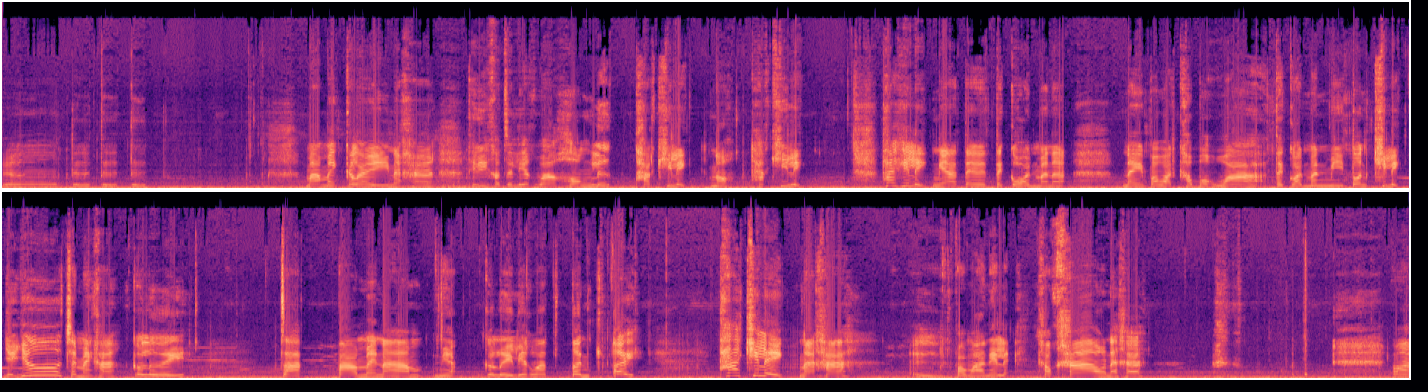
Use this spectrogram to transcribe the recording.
ตืดตืดตืดตืด มาไม่ไกลนะคะ ที่นี่เขาจะเรียกว่าฮองลึกทักขี้เหล็กเนาะทักขี้เหล็กท่าขี้เหล็กเนี่ยแต่แต่ก่อนมันอะในประวัติเขาบอกว่า แต่ก่อนมันมีต้นขี้เหล็กเยอะๆใช่ไหมคะ ก็เลยจากตามแม่น้ำเนี่ยก็เลยเรียกว่าต้นเอ้ยท่าขี้เหล็กนะคะเออประมาณนี้แหละคร่าวๆนะคะว้า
